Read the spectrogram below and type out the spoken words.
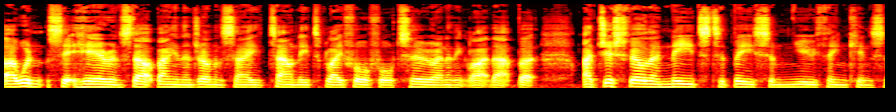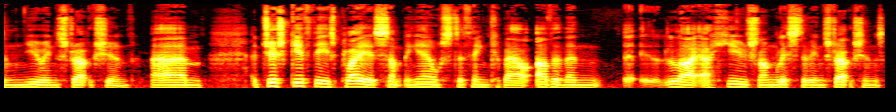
I wouldn't sit here and start banging the drum and say Town need to play 4 4 2 or anything like that, but I just feel there needs to be some new thinking, some new instruction. Um, just give these players something else to think about other than uh, like a huge long list of instructions.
